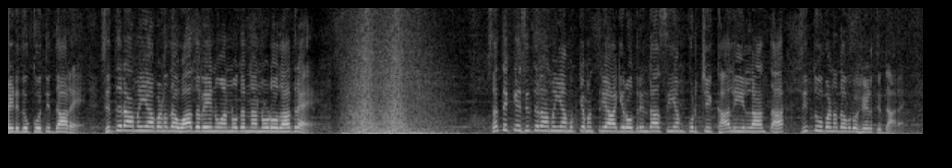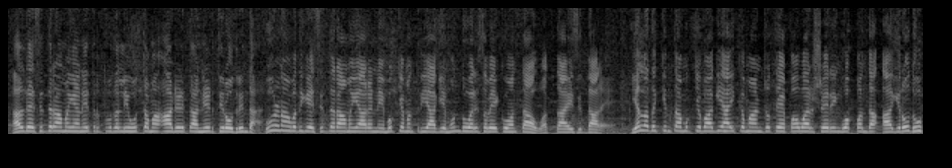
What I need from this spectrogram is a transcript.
ಹಿಡಿದು ಕೂತಿದ್ದಾರೆ. ಸಿದ್ದರಾಮಯ್ಯ ಬಣದ ವಾದವೇನು ಅನ್ನೋದನ್ನ ನೋಡೋದಾದ್ರೆ, ಸದ್ಯಕ್ಕೆ ಸಿದ್ದರಾಮಯ್ಯ ಮುಖ್ಯಮಂತ್ರಿ ಆಗಿರೋದ್ರಿಂದ ಸಿಎಂ ಕುರ್ಚಿ ಖಾಲಿ ಇಲ್ಲ ಅಂತ ಸಿದ್ದು ಬಣದವರು ಹೇಳ್ತಿದ್ದಾರೆ. ಅಲ್ಲದೆ ಸಿದ್ದರಾಮಯ್ಯ ನೇತೃತ್ವದಲ್ಲಿ ಉತ್ತಮ ಆಡಳಿತ ನೀಡುತ್ತಿರುವುದರಿಂದ ಪೂರ್ಣಾವಧಿಗೆ ಸಿದ್ದರಾಮಯ್ಯರನ್ನೇ ಮುಖ್ಯಮಂತ್ರಿಯಾಗಿ ಮುಂದುವರಿಸಬೇಕು ಅಂತ ಒತ್ತಾಯಿಸಿದ್ದಾರೆ. ಎಲ್ಲದಕ್ಕಿಂತ ಮುಖ್ಯವಾಗಿ ಹೈಕಮಾಂಡ್ ಜೊತೆ ಪವರ್ ಶೇರಿಂಗ್ ಒಪ್ಪಂದ ಆಗಿರೋದು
